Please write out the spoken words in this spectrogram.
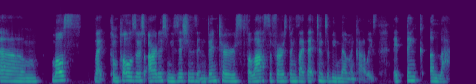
Um, most like composers, artists, musicians, inventors, philosophers, things like that tend to be melancholies. They think a lot.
